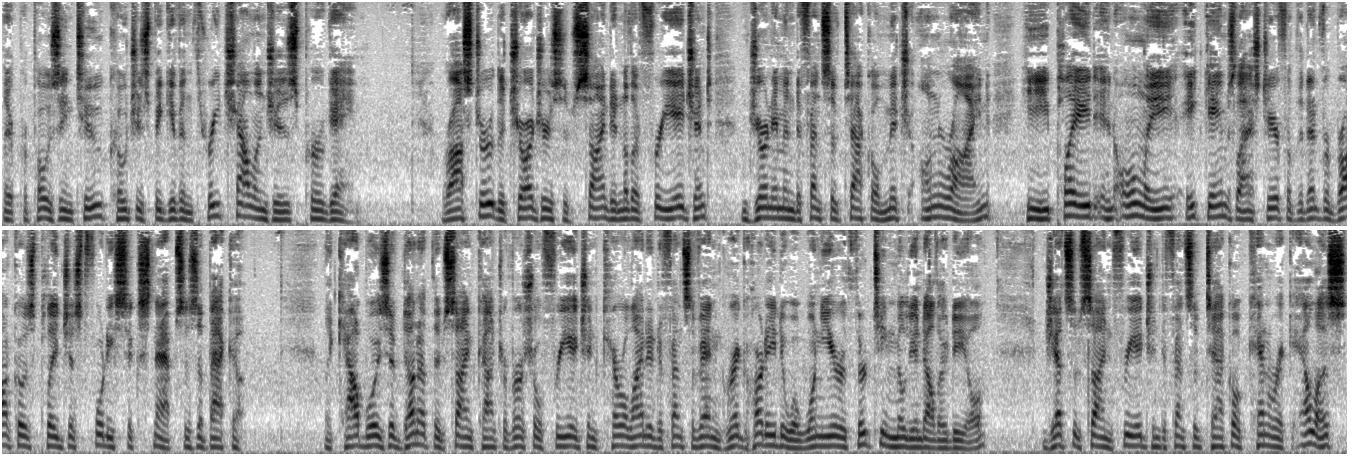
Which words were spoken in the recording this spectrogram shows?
They're proposing two coaches be given three challenges per game. Roster The Chargers have signed another free agent, journeyman defensive tackle Mitch Unrein. He played in only eight games last year for the Denver Broncos, played just 46 snaps as a backup. The Cowboys have done it. They've signed controversial free agent Carolina defensive end Greg Hardy to a one year, $13 million deal. Jets have signed free agent defensive tackle Kenrick Ellis.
